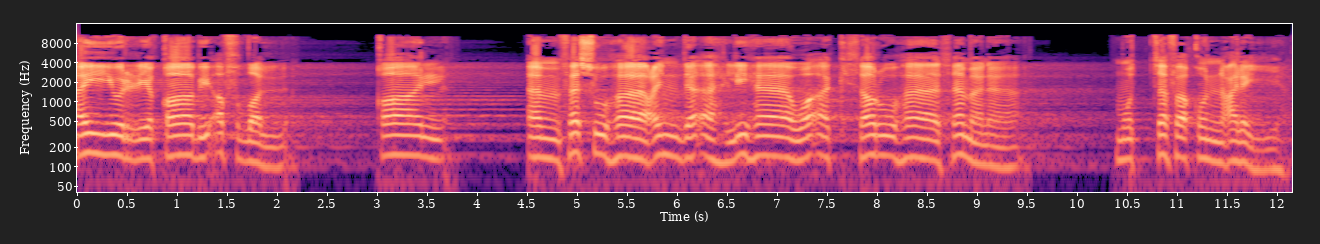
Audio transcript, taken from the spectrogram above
أي الرقاب أفضل؟ قال أنفسها عند أهلها وأكثرها ثمنا. متفق عليه.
